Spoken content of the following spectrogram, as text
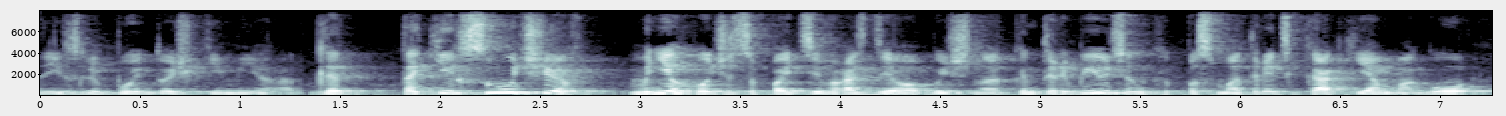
из любой точки мира. Для таких случаев мне хочется пойти в раздел обычно contributing и посмотреть, как я могу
